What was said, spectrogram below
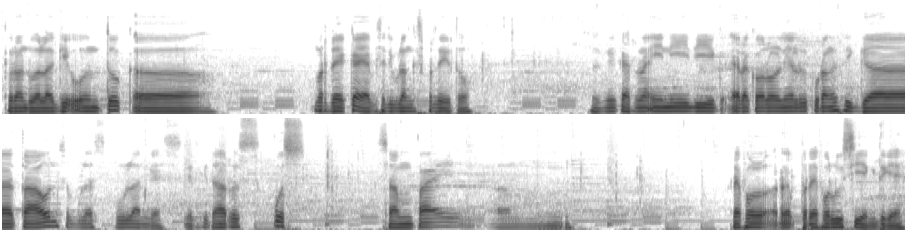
Kurang dua lagi untuk eh, merdeka ya bisa dibilang seperti itu. Jadi karena ini di era kolonial kurang tiga tahun 11 bulan guys. Jadi kita harus push sampai em, revol re- revolusi ya gitu ya.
